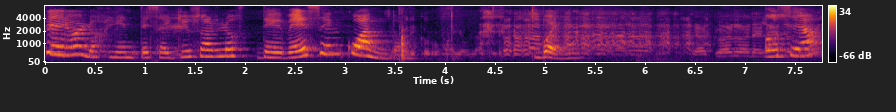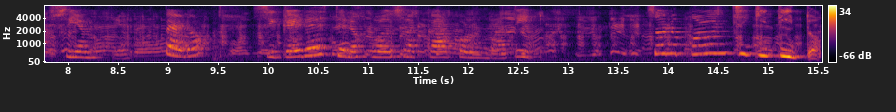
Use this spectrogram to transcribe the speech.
Pero los lentes hay que usarlos de vez en cuando. Bueno, o sea, siempre. Pero si querés te los puedo sacar por un ratito. Solo por un chiquitito.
